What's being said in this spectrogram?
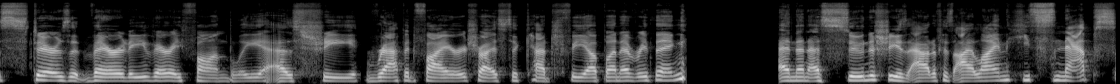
stares at Verity very fondly as she rapid fire tries to catch Fee up on everything. And then, as soon as she is out of his eye line, he snaps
